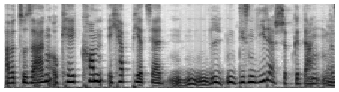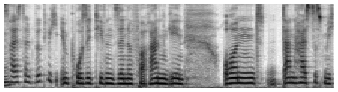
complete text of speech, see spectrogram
aber zu sagen, okay, komm, ich habe jetzt ja diesen Leadership-Gedanken, das mhm. heißt halt wirklich im positiven Sinne vorangehen. Und dann heißt es mich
